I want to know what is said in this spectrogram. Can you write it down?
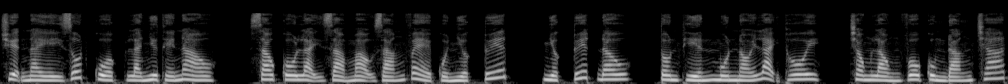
chuyện này rốt cuộc là như thế nào? Sao cô lại giả mạo dáng vẻ của Nhược Tuyết? Nhược Tuyết đâu? Tôn Thiến muốn nói lại thôi, trong lòng vô cùng đáng chát.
